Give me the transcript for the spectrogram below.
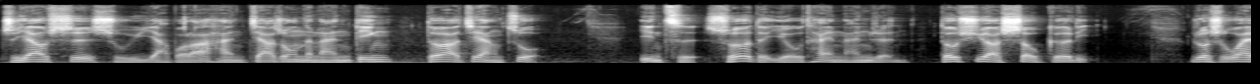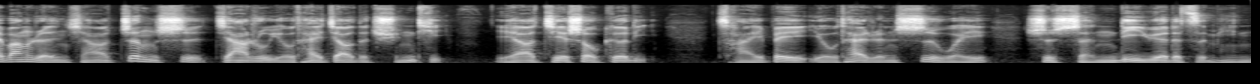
只要是属于亚伯拉罕家中的男丁，都要这样做。因此，所有的犹太男人都需要受割礼。若是外邦人想要正式加入犹太教的群体，也要接受割礼，才被犹太人视为是神立约的子民。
